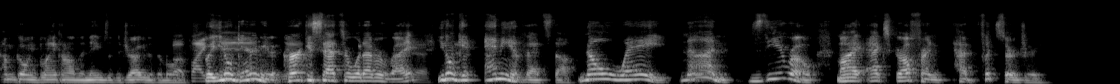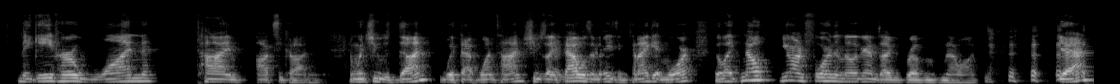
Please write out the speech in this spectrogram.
I'm going blank on all the names of the drugs at the moment. Vicodin, but you don't get any of it. Percocets or whatever, right? Yeah. You don't get any of that stuff. No way. None. Zero. My ex girlfriend had foot surgery. They gave her one time Oxycontin. And when she was done with that one time, she was like, that was amazing. Can I get more? They're like, nope, you're on 400 milligrams ibuprofen from now on. Yeah.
